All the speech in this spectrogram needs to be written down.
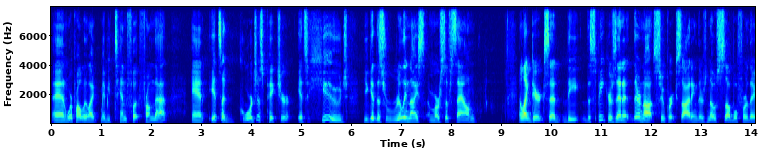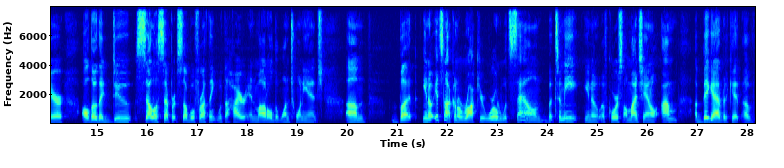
and we're probably like maybe 10 foot from that. And it's a gorgeous picture. It's huge. You get this really nice immersive sound. And like Derek said, the, the speakers in it, they're not super exciting. There's no subwoofer there, although they do sell a separate subwoofer, I think, with the higher end model, the 120 inch. Um, but you know it's not going to rock your world with sound but to me you know of course on my channel i'm a big advocate of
